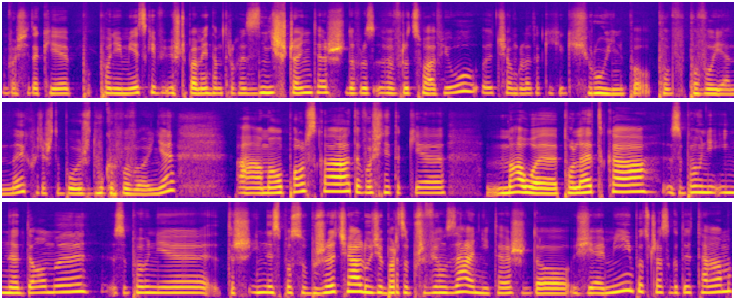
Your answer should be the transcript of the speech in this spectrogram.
właśnie takie po, niemieckie. Jeszcze pamiętam trochę zniszczeń też do, we Wrocławiu, ciągle takich jakichś ruin po, po, powojennych, chociaż to było już długo po wojnie. A Małopolska to właśnie takie małe poletka, zupełnie inne domy, zupełnie też inny sposób życia, ludzie bardzo przywiązani też do ziemi, podczas gdy tam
